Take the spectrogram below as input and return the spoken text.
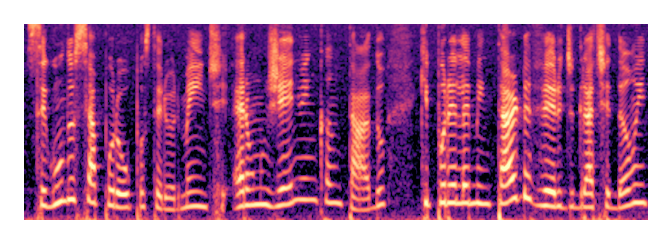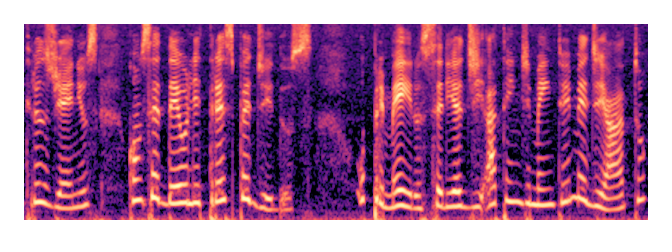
segundo se apurou posteriormente, era um gênio encantado que, por elementar dever de gratidão entre os gênios, concedeu-lhe três pedidos o primeiro seria de atendimento imediato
